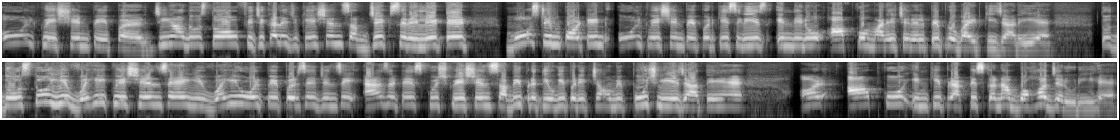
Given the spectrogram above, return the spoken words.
ओल्ड क्वेश्चन पेपर जी हाँ दोस्तों फ़िज़िकल एजुकेशन सब्जेक्ट से related most important old question paper की सीरीज़ इन दिनों आपको हमारे चैनल पे प्रोवाइड की जा रही है। तो दोस्तों, ये वही क्वेश्चन हैं, ये वही ओल्ड पेपर्स हैं जिनसे एज इट इज़ कुछ क्वेश्चन सभी प्रतियोगी परीक्षाओं में पूछ लिए जाते हैं और आपको इनकी प्रैक्टिस करना बहुत ज़रूरी है।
